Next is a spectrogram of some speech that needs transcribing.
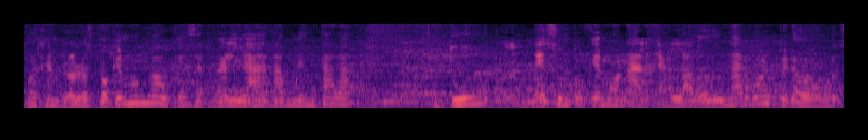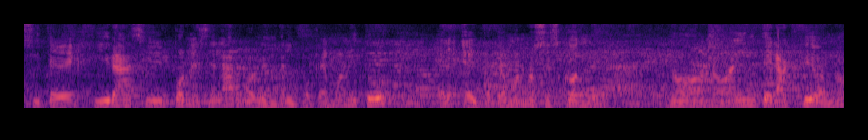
Por ejemplo, los Pokémon Go, que es realidad aumentada, tú ves un Pokémon al, lado de un árbol, pero si te giras y pones el árbol entre el Pokémon y tú, el, Pokémon no se esconde. No, no hay interacción, ¿no?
